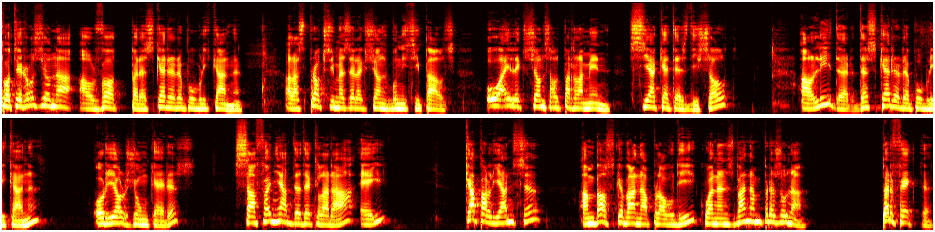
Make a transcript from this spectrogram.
pot erosionar el vot per Esquerra Republicana a les pròximes eleccions municipals o a eleccions al Parlament si aquest és dissolt, el líder d'Esquerra Republicana, Oriol Junqueras, s'ha afanyat de declarar, ell, cap aliança amb els que van aplaudir quan ens van empresonar. Perfecte,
